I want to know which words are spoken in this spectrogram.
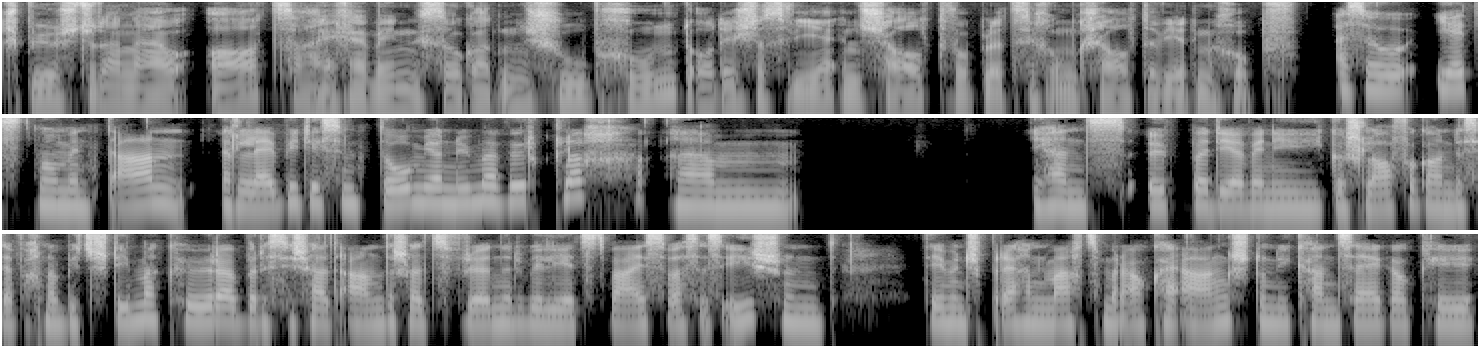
Spürst du dann auch Anzeichen, wenn sogar ein Schub kommt, oder ist das wie ein Schalter, der plötzlich umgeschaltet wird im Kopf? Also jetzt momentan erlebe ich die Symptome ja nicht mehr wirklich. Ähm, ich habe es die, wenn ich schlafen gehe, dass ich einfach noch ein bisschen Stimmen höre, aber es ist halt anders als früher, weil ich jetzt weiß, was es ist und dementsprechend macht es mir auch keine Angst und ich kann sagen, okay,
